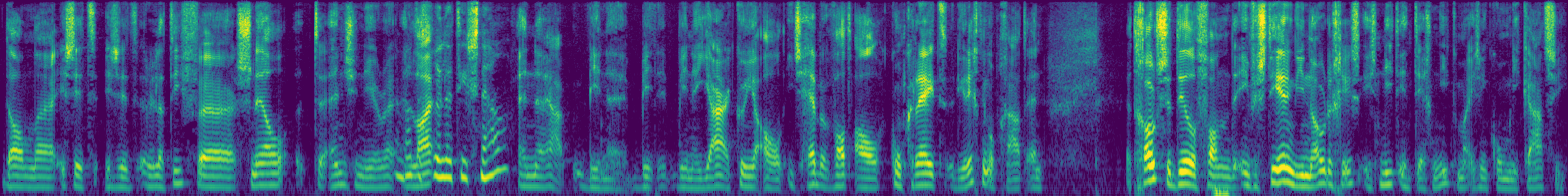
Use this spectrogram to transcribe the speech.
dan uh, is, dit, is dit relatief uh, snel te engineeren. En wat is relatief snel? En uh, ja, binnen, binnen, binnen een jaar kun je al iets hebben wat al concreet die richting op gaat. En het grootste deel van de investering die nodig is, is niet in techniek, maar is in communicatie.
